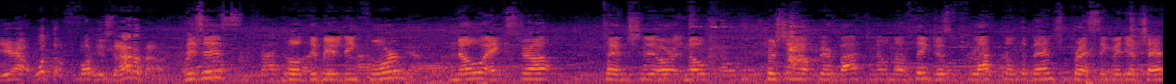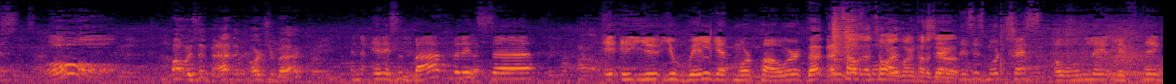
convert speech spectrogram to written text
yeah, what the fuck is that about? This is bodybuilding form. No extra tension or no pushing up your back. No nothing. Just flat on the bench, pressing with your chest. Oh. Oh, is it bad to arch your back? And it isn't bad, but it's uh, it, it- you you will get more power. That, that's This how is that's how I learned how to do it. This is more chest only lifting.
